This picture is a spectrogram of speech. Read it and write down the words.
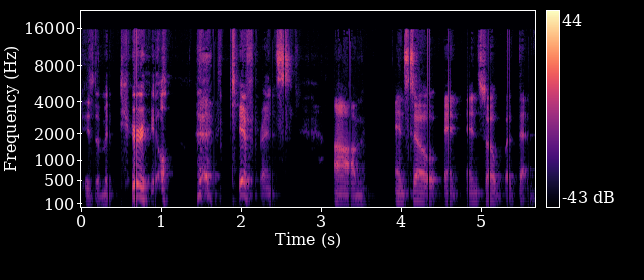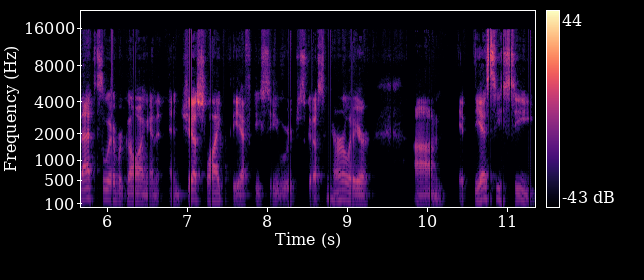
is a material difference. Um, and so and and so, but that, that's the way we're going. And and just like the FTC we were discussing earlier, um, if the SEC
